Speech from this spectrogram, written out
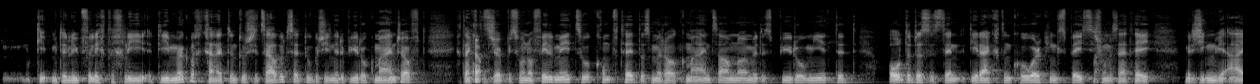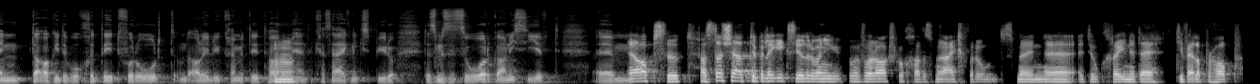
gibt mir den Leuten vielleicht ein bisschen die Möglichkeit. Und du hast jetzt selber gesagt, du bist in einer Bürogemeinschaft. Ich denke, ja. das ist etwas, was noch viel mehr Zukunft hat, dass man halt gemeinsam noch das Büro mietet. Oder dass es dann direkt ein Coworking Space ist, wo man sagt, hey, man ist irgendwie einen Tag in der Woche dort vor Ort und alle Leute kommen dort haben, mhm. wir haben kein eigenes Büro. Dass man es so organisiert. Ähm, ja, absolut. Also das war auch die Überlegung, oder, wenn ich vorher angesprochen habe, dass wir eigentlich, warum, dass wir in, äh, in der Ukraine den Developer Hub,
